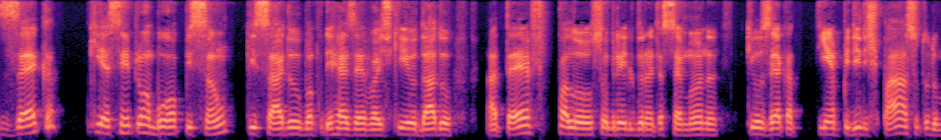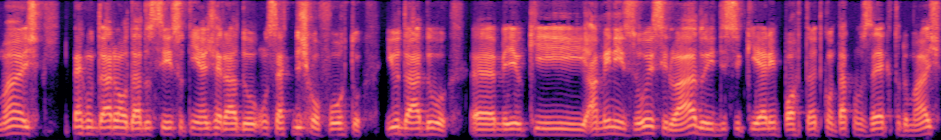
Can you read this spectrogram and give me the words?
Zeca, que é sempre uma boa opção, que sai do banco de reservas que o Dado até falou sobre ele durante a semana, que o Zeca tinha pedido espaço e tudo mais. Perguntaram ao Dado se isso tinha gerado um certo desconforto, e o Dado é, meio que amenizou esse lado e disse que era importante contar com o Zeca e tudo mais.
